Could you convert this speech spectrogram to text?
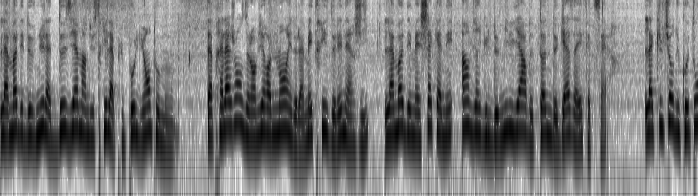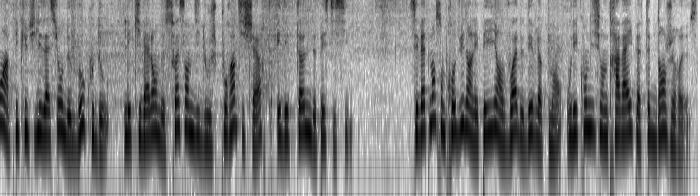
la mode est devenue la deuxième industrie la plus polluante au monde. D'après l'Agence de l'environnement et de la maîtrise de l'énergie, la mode émet chaque année 1,2 milliard de tonnes de gaz à effet de serre. La culture du coton implique l'utilisation de beaucoup d'eau, l'équivalent de 70 douches pour un t-shirt et des tonnes de pesticides. Ces vêtements sont produits dans les pays en voie de développement où les conditions de travail peuvent être dangereuses.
